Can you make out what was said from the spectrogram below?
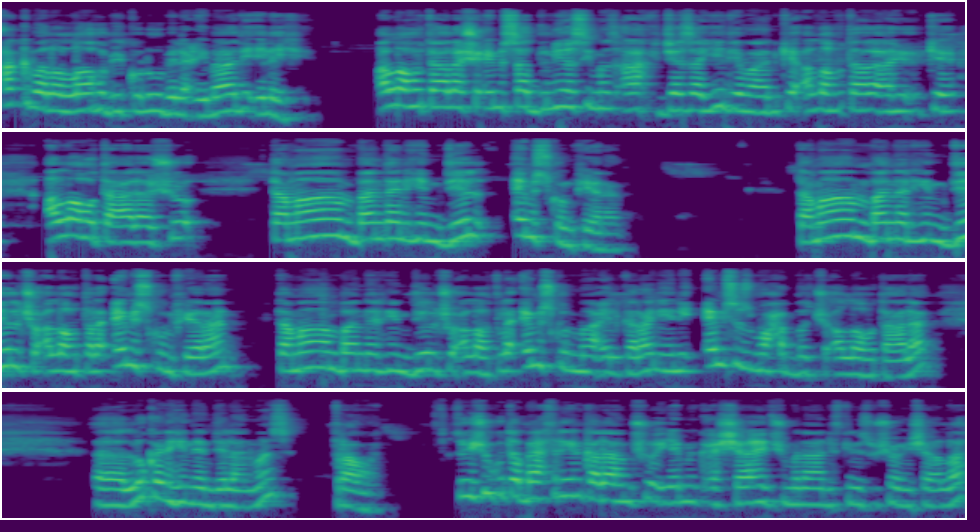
أقبل الله بقلوب العباد إليه اللہ تعالیٰ چھُ أمِس اَتھ دُنیاہسٕے منٛز اکھ جزا یہِ دِوان کہِ اللہ تعالیٰ کہِ اللہ تعالیٰ چھُ تمام بنٛدن ہٕنٛدۍ دِل أمِس کُن پھیران تمام بنٛدن ہٕنٛدۍ دِل چھُ اللہ تعالیٰ أمِس کُن پھیران تمام بنٛدن ہٕنٛدۍ دِل چھُ اللہ تعالیٰ أمِس کُن مٲیِل کران یعنی أمۍ سٕنٛز محبت چھُ اللہ تعالیٰ لُکن ہٕنٛدٮ۪ن دِلن منٛز تراوان تہٕ یہِ چھُ کوٗتاہ بہتریٖن کلام اَسہِ شاہِد مِلان یِتھ کٔنۍ أسۍ وٕچھو اِنشاء اللہ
